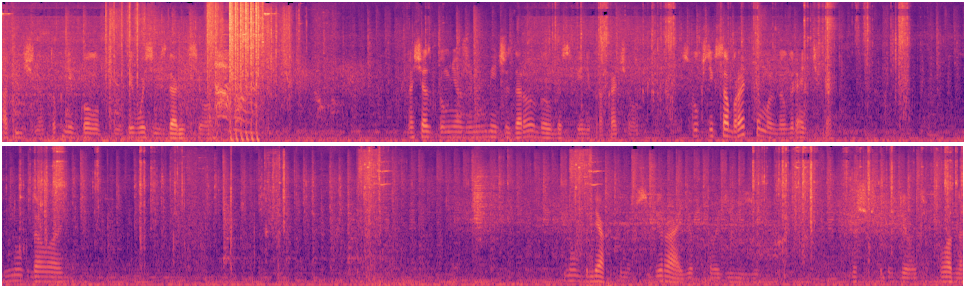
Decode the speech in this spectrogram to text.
Отлично, только не в голову. И 80 дали всего. А сейчас бы у меня уже меньше здоровья было бы, я не прокачивал. Сколько с них собрать-то можно? Гляньте-ка. Ну-ка, давай. Ну, блях, ты ну, собирай, ёптова дивизию. Да что ж будешь делать? Ладно.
